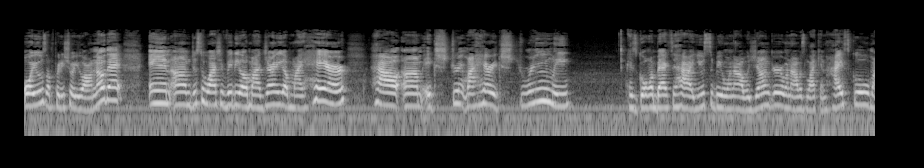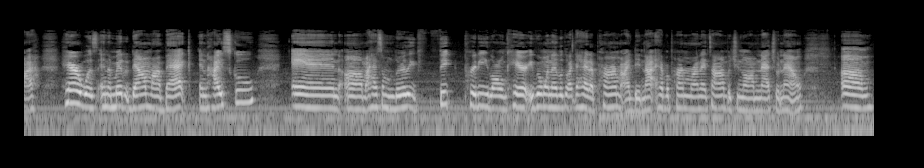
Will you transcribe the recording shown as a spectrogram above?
Oils. I'm pretty sure you all know that. And um, just to watch a video of my journey of my hair, how um extreme my hair extremely is going back to how it used to be when I was younger, when I was like in high school. My hair was in the middle down my back in high school. And um, I had some really thick pretty long hair. Even when I looked like I had a perm, I did not have a perm around that time, but you know I'm natural now. Um,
